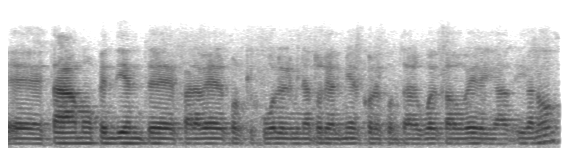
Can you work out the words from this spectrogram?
Eh, estábamos pendientes para ver porque jugó la eliminatoria el miércoles contra el Huelca Dover y, y, ganó.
